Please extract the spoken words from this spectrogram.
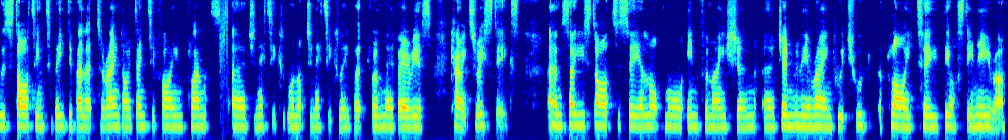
was starting to be developed around identifying plants uh, genetically, well, not genetically, but from their various characteristics. Um, so you start to see a lot more information uh, generally around which would apply to the Austen era.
